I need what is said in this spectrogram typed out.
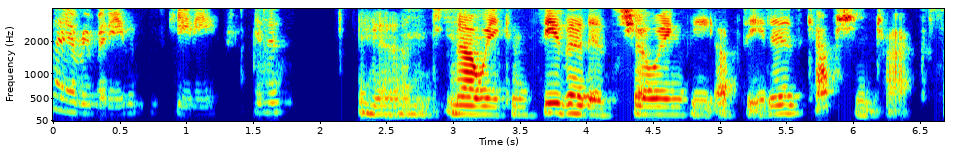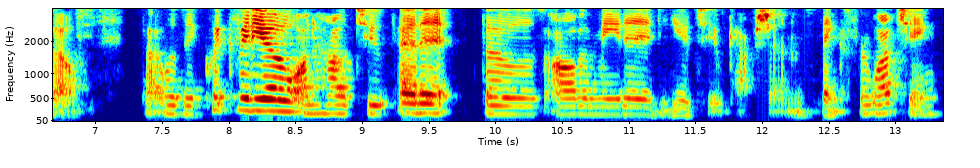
Hi everybody, this is Katie. And now we can see that it's showing the updated caption track. So that was a quick video on how to edit those automated YouTube captions. Thanks for watching.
